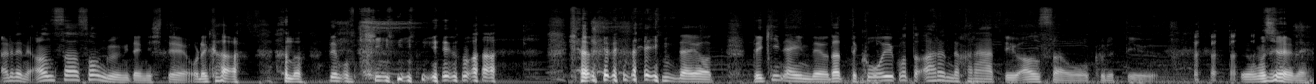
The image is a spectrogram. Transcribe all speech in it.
あれだよね、アンサーソングみたいにして、俺が、あの、でも禁煙は、やめれないんだよ。できないんだよ。だってこういうことあるんだからっていうアンサーを送るっていう。面白いよね。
